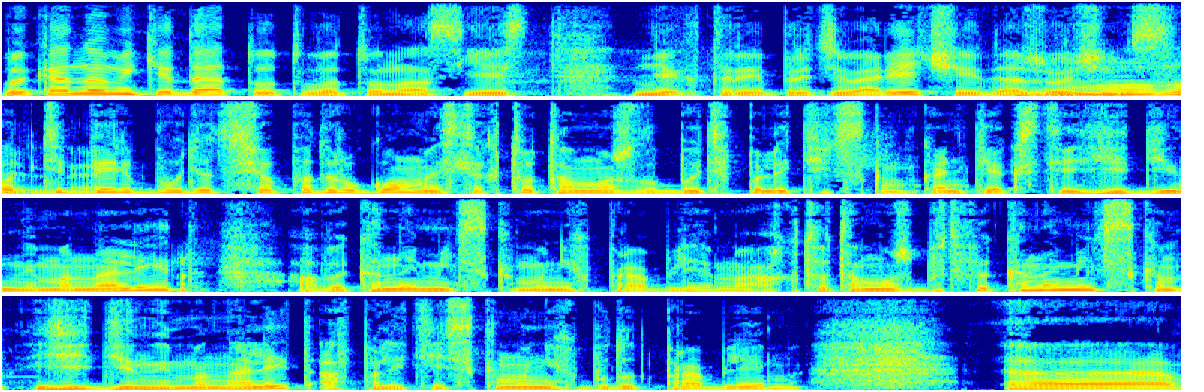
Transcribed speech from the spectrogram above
В экономике, да, тут вот у нас есть некоторые противоречия и даже ну, очень сильные. Вот теперь будет все по-другому. Если кто-то может быть в политическом контексте единый монолит, а в экономическом у них проблемы, а кто-то может быть в экономическом единый монолит, а в политическом у них будут проблемы. Э,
